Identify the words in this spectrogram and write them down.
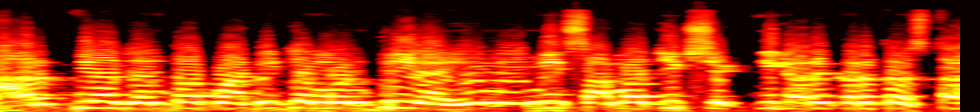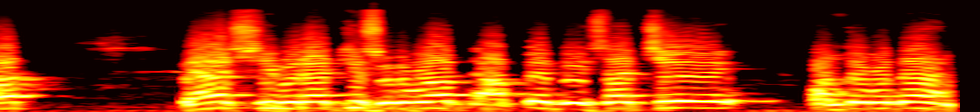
भारतीय जनता पार्टीचे मंत्री आहे हे नेहमी सामाजिक शक्ती कार्य करत असतात. या शिबिराची सुरुवात आपल्या देशाचे पंतप्रधान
